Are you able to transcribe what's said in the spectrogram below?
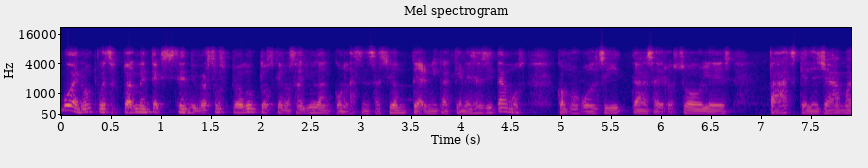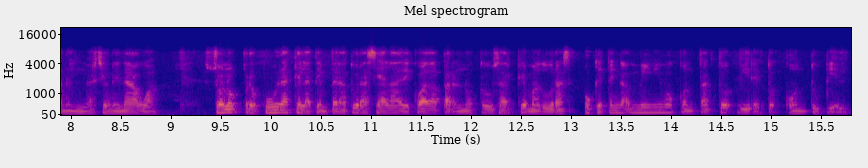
Bueno, pues actualmente existen diversos productos que nos ayudan con la sensación térmica que necesitamos, como bolsitas, aerosoles, pads que les llaman o inmersión en agua. Solo procura que la temperatura sea la adecuada para no causar quemaduras o que tenga mínimo contacto directo con tu piel.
